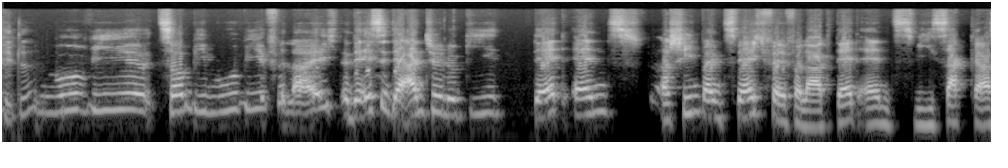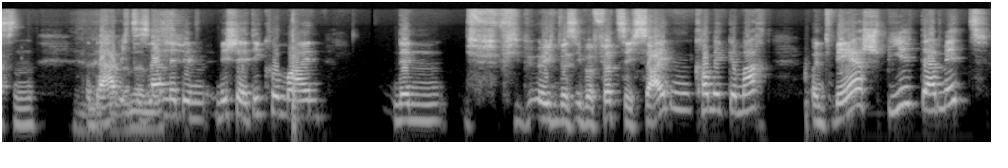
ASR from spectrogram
Titel. Movie, Zombie-Movie vielleicht. Und der ist in der Anthologie Dead Ends, erschien beim Zwerchfell Verlag. Dead Ends wie Sackgassen. Und da habe ich zusammen mich. mit dem Michel Dickomein einen irgendwas über 40 Seiten Comic gemacht. Und wer spielt damit?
